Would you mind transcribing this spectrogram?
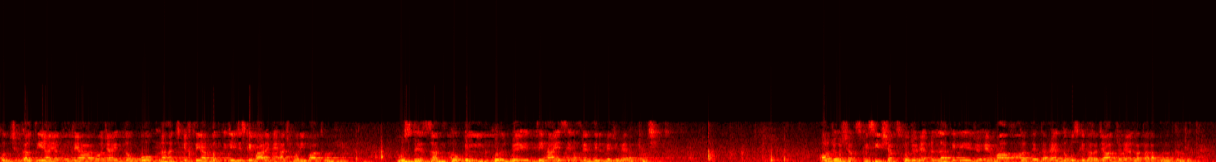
کچھ غلطیاں یا کھوتیاں ہو جائے تو وہ نہج اختیار مت کیجیے جس کے بارے میں آج پوری بات ہوئی ہے۔ اس نے زن کو بالکل بے انتہائی سے اپنے دل میں جو ہے رکھ لیجیے اور جو شخص کسی شخص کو جو ہے اللہ کے لیے جو ہے معاف کر دیتا ہے تو اس کے درجات جو ہے اللہ تعالیٰ بلند کر دیتا ہے۔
